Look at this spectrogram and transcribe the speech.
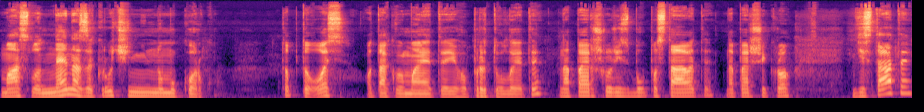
масло не на закрученому корку. Тобто, ось отак ви маєте його притулити, на першу різьбу поставити, на перший крок. Дістати.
